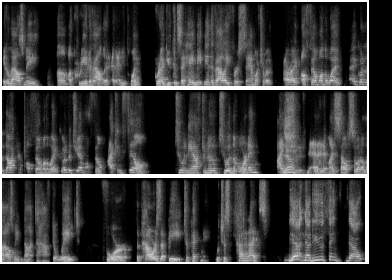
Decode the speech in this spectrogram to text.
it allows me um, a creative outlet at any point. Greg, you can say, hey, meet me in the valley for a sandwich. I'm like, all right, I'll film on the way. Hey, go to the doctor. I'll film on the way. Go to the gym. I'll film. I can film two in the afternoon, two in the morning. I Yeah. shoot and edit it myself. So it allows me not to have to wait for the powers that be to pick me, which is kind of nice. Yeah. Now, do you think now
